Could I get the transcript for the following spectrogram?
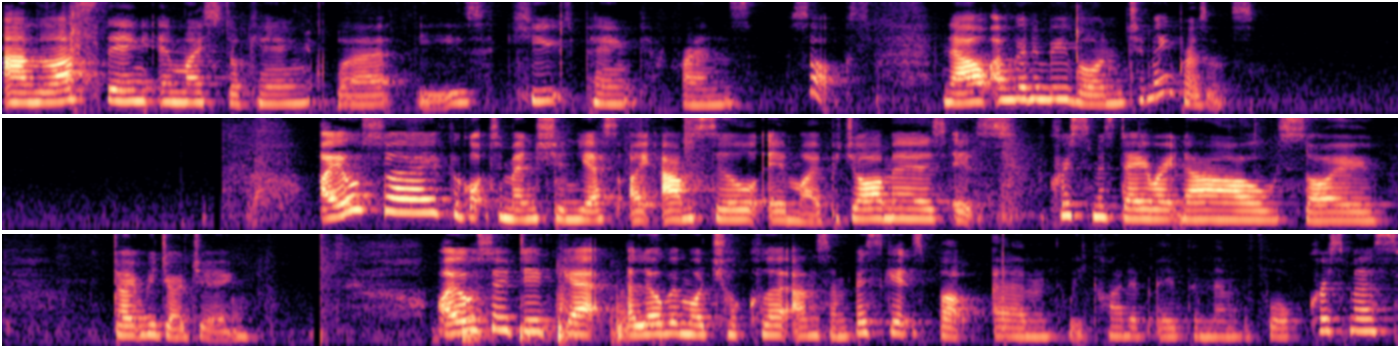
And the last thing in my stocking were these cute pink Friends socks. Now I'm going to move on to main presents. I also forgot to mention, yes, I am still in my pajamas. It's Christmas Day right now, so don't be judging. I also did get a little bit more chocolate and some biscuits, but um, we kind of opened them before Christmas.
